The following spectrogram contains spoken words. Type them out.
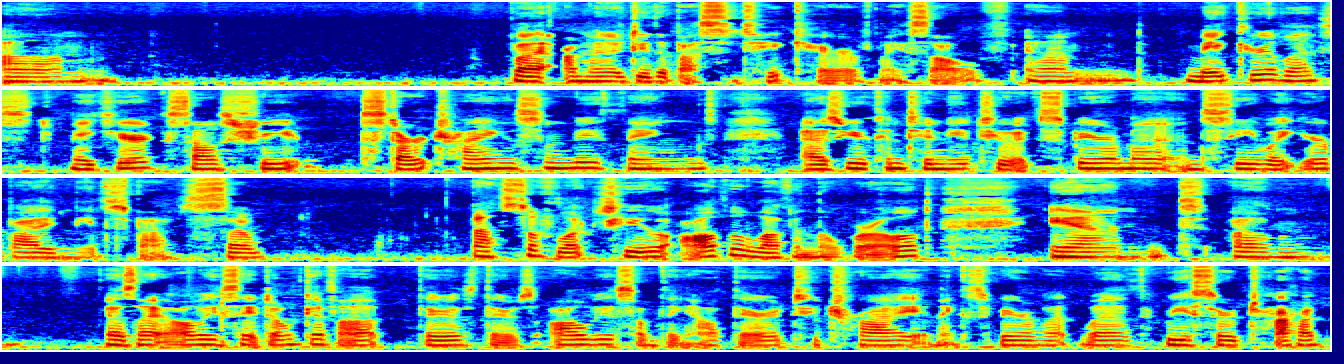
Um, but I'm going to do the best to take care of myself and make your list, make your Excel sheet, start trying some new things as you continue to experiment and see what your body needs best. So, best of luck to you, all the love in the world. And um, as I always say, don't give up. There's there's always something out there to try and experiment with, research on,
